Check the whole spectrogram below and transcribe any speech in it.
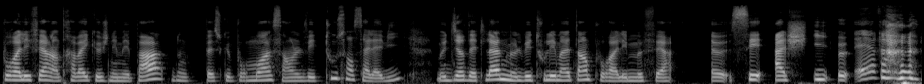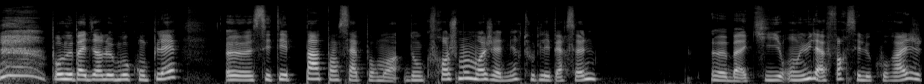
pour aller faire un travail que je n'aimais pas. Donc, parce que pour moi, ça enlevait tout sens à la vie. Me dire d'être là, de me lever tous les matins pour aller me faire euh, C-H-I-E-R, pour ne pas dire le mot complet, euh, c'était pas pensable pour moi. Donc, franchement, moi, j'admire toutes les personnes euh, bah, qui ont eu la force et le courage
